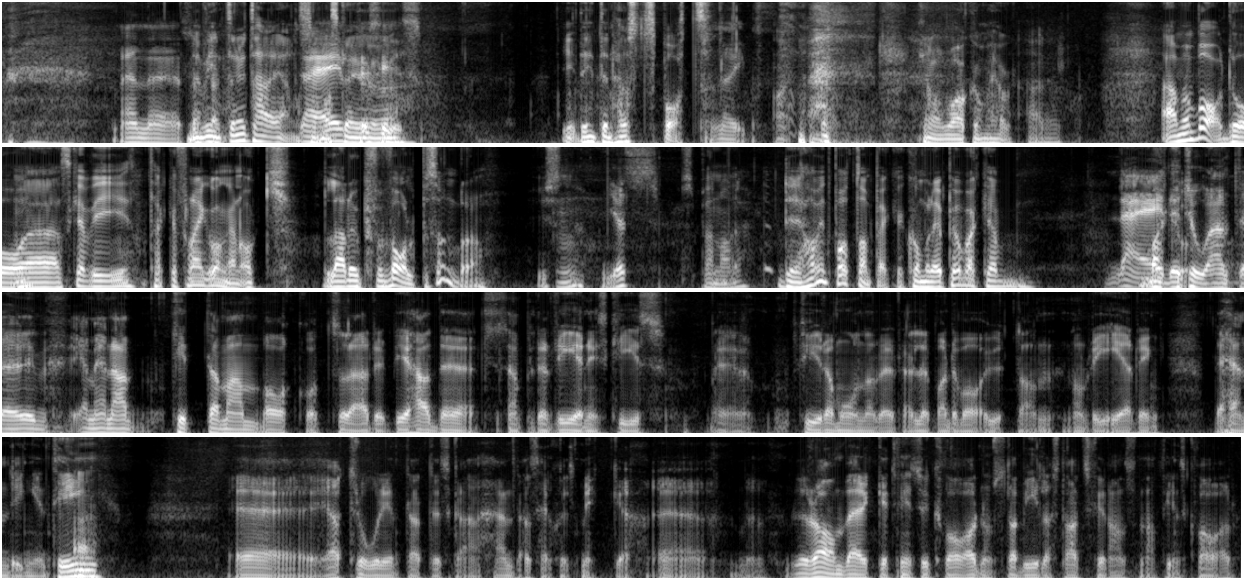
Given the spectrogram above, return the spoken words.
men, eh, Men vintern är inte här än så man Nej, ska ju, precis. det är inte en höstsport Nej. kan man bara komma ihåg. Ja, men bra, då Mm. eh, ska vi tacka för den här gången och ladda upp för val på söndag. just Mm. det. Yes. Spännande. Det har vi inte pratat om Pekka. Kommer det påverka? Nej, Makro. det tror jag inte. Jag menar, tittar man bakåt så där. Vi hade till exempel en regeringskris eh, fyra månader eller vad det var utan någon regering. Det hände ingenting. Nej. Eh, jag tror inte att det ska hända särskilt mycket. Eh, ramverket finns ju kvar. De stabila statsfinanserna finns kvar.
